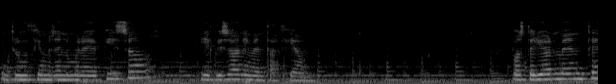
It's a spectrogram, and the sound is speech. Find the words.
introducimos el número de pisos y el piso de alimentación. Posteriormente,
